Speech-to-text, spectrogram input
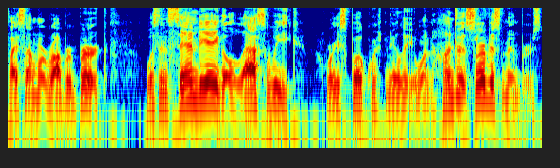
Vice Admiral Robert Burke, was in San Diego last week where he spoke with nearly 100 service members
